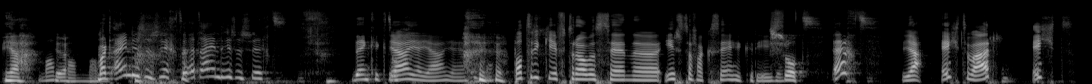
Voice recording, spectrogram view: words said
Ja, man, ja. man, man. Maar het einde is een zicht, hè? Het einde is een zicht. Denk ik toch? Ja, ja, ja. ja, ja. Patrick heeft trouwens zijn uh, eerste vaccin gekregen. Zot. Echt? Ja, echt waar. Echt.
